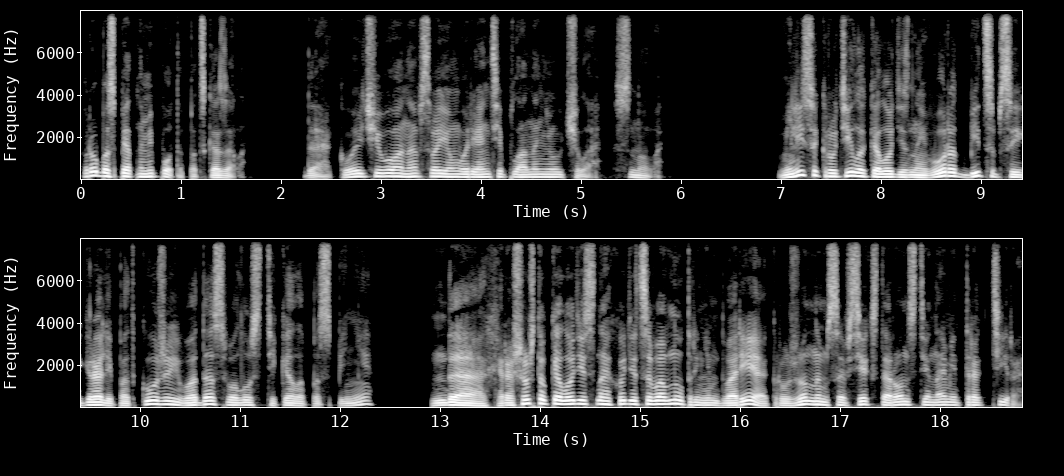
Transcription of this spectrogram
Роба с пятнами пота подсказала. Да, кое-чего она в своем варианте плана не учла. Снова. Мелиса крутила колодезный ворот, бицепсы играли под кожей, вода с волос стекала по спине. Да, хорошо, что колодец находится во внутреннем дворе, окруженном со всех сторон стенами трактира.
